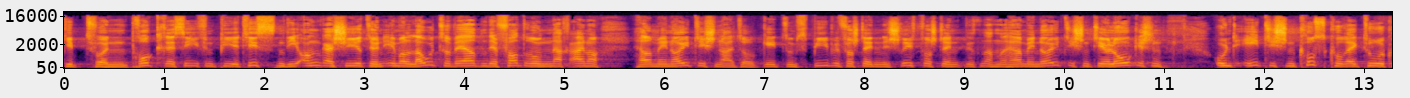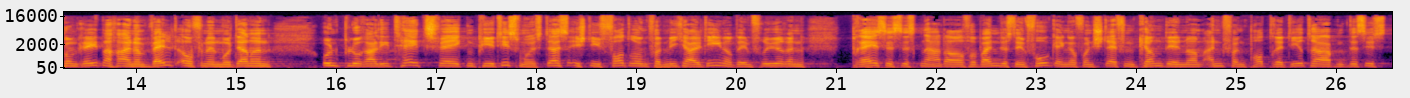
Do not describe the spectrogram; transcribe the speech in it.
gibt von progressiven Pietisten die engagierte und immer lauter werdende Forderung nach einer hermeneutischen, also geht ums Bibelverständnis, Schriftverständnis, nach einer hermeneutischen, theologischen und ethischen Kurskorrektur, konkret nach einem weltoffenen, modernen und pluralitätsfähigen Pietismus. Das ist die Forderung von Michael Diener, dem früheren Präses des Gnadauer Verbandes, dem Vorgänger von Steffen Kern, den wir am Anfang porträtiert haben. Das ist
